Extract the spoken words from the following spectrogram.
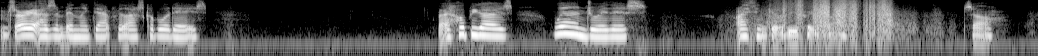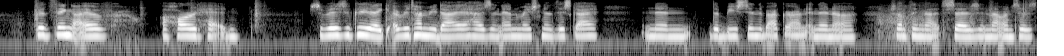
I'm sorry it hasn't been like that for the last couple of days. But I hope you guys will enjoy this. I think it'll be pretty fun. So, good thing I have a hard head. So basically, like every time you die, it has an animation of this guy, and then the beast in the background, and then uh, something that says, and that one says,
